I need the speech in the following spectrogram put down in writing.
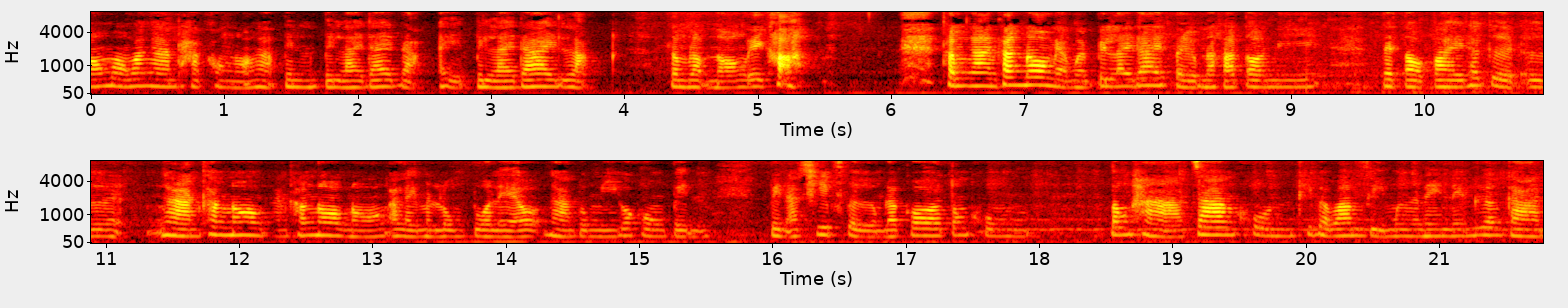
น้องมองว่างานถักของน้องอะเป็นเป็นรายได้หลักเอเป็นรายได้หลักสำหรับน้องเลยค่ะทำงานข้างนอกเนี่ยเหมือนเป็นรายได้เสริมนะคะ ตอนนี้ แต่ต่อไปถ้าเกิดเอองานข้างนอกงานข้างนอกน้องอะไรมันลงตัวแล้ว งานตรงนี้ก็คงเป็นเป็นอาชีพเสริมแล้วก็ต้องคง ต้องหาจ้างคนที่แบบว่าฝีมือในในเรื่องการ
